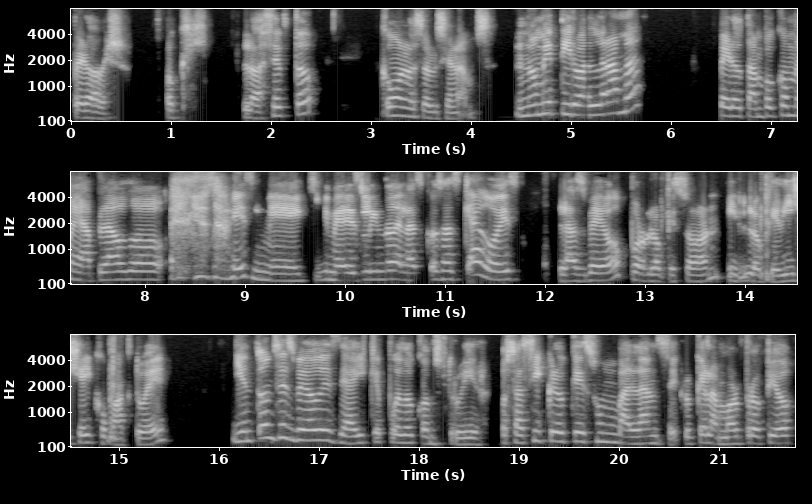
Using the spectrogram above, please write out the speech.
pero a ver, ok, lo acepto, ¿cómo lo solucionamos? No me tiro al drama, pero tampoco me aplaudo, ya sabes, y me, y me deslindo de las cosas que hago. Es las veo por lo que son y lo que dije y cómo actué. Y entonces veo desde ahí que puedo construir. O sea, sí creo que es un balance. Creo que el amor propio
